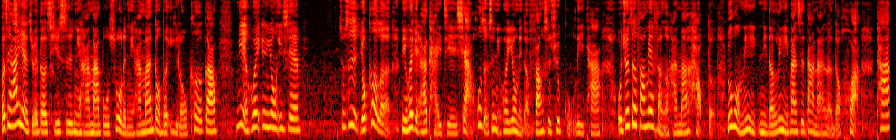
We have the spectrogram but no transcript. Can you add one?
而且他也觉得，其实你还蛮不错的，你还蛮懂得以柔克刚，你也会运用一些就是有可能你会给他台阶下，或者是你会用你的方式去鼓励他。我觉得这方面反而还蛮好的。如果你你的另一半是大男人的话，他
